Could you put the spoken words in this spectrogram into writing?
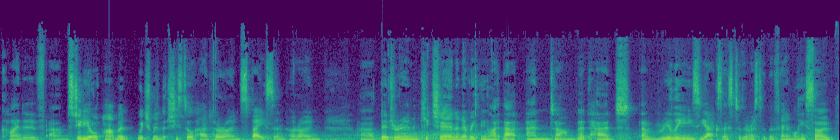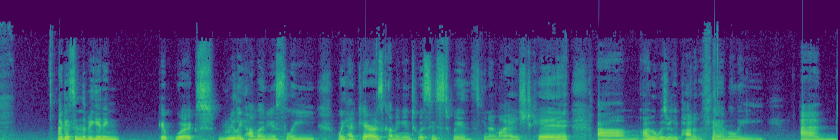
kind of um, studio apartment, which meant that she still had her own space and her own uh, bedroom and kitchen and everything like that, and um, but had a really easy access to the rest of the family. So I guess in the beginning, it worked really harmoniously. We had carers coming in to assist with, you know, my aged care. Um, Oma was really part of the family, and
